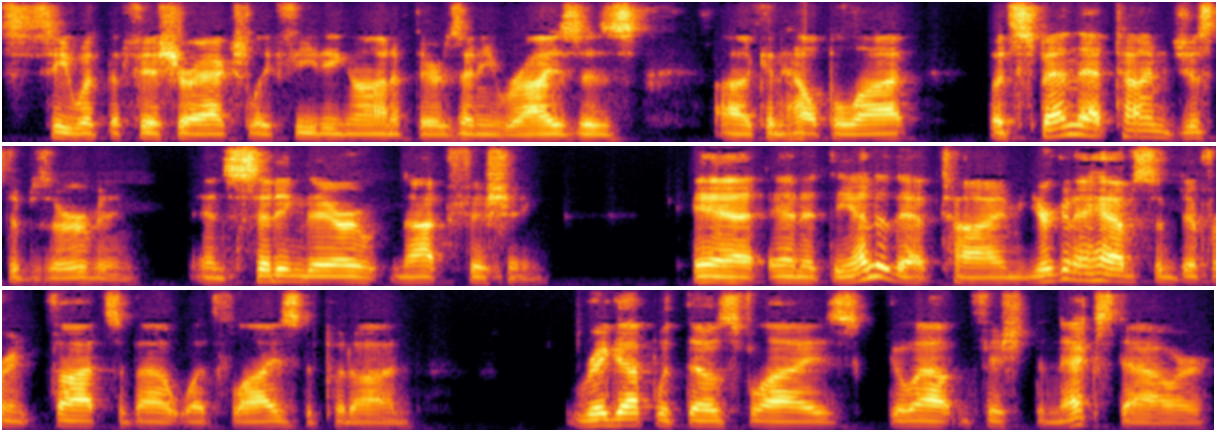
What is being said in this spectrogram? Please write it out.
see what the fish are actually feeding on, if there's any rises, uh, can help a lot. But spend that time just observing and sitting there, not fishing. And, and at the end of that time, you're going to have some different thoughts about what flies to put on. Rig up with those flies, go out and fish the next hour.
